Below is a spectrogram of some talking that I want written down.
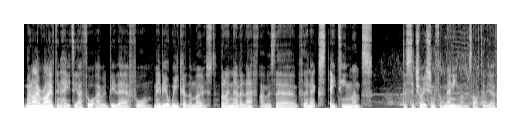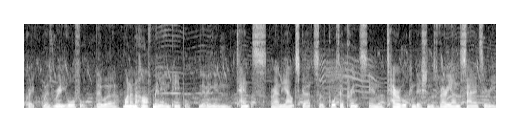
When I arrived in Haiti, I thought I would be there for maybe a week at the most, but I never left. I was there for the next 18 months. The situation for many months after the earthquake was really awful. There were one and a half million people living in tents around the outskirts of Port au Prince in terrible conditions, very unsanitary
